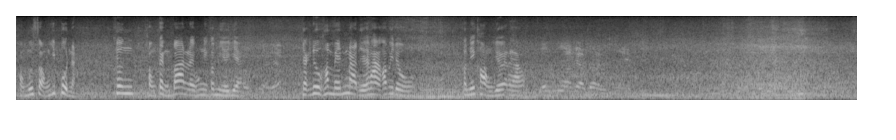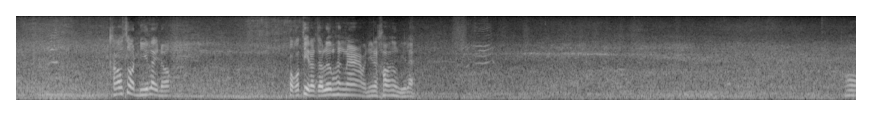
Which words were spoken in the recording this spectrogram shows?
ของมือสองญี่ปุ่นอะเครื่องของแต่งบ้านอะไรพวกนี้ก็มีเยอะแยะ อยากดูคอมเมนต์มาเดี๋ยวจะพาเข้าไปดู ตอนนี้ของเยอะแล้วเข้าส่วนนี้เลยเนาะ ปกติเราจะเริ่มข้างหน้าวันนี้เราเข้าตรงนี้แหละ โอ้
